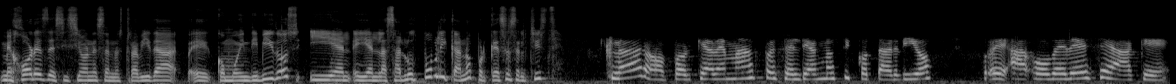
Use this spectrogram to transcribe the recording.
mejores decisiones en nuestra vida eh, como individuos y en, y en la salud pública, ¿no? Porque ese es el chiste. Claro, porque además, pues el diagnóstico tardío eh, obedece a que,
